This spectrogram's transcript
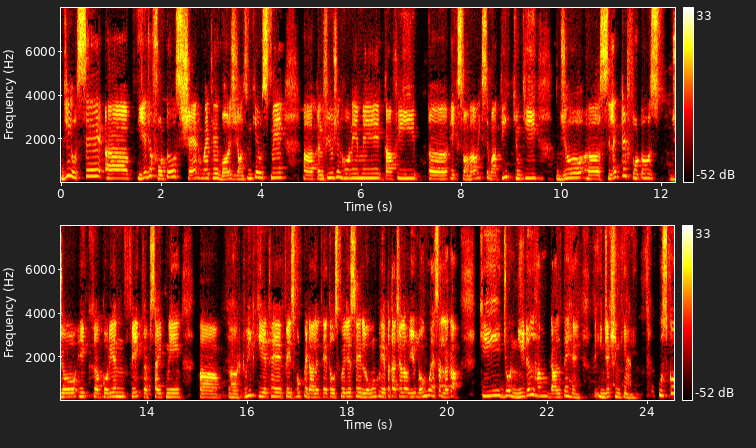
जी, उससे ये जो फ़ोटोज़ शेयर हुए थे बोरिस जॉनसन के, उसमें कंफ्यूजन होने में काफ़ी एक स्वाभाविक सी बात थी क्योंकि जो सिलेक्टेड फ़ोटोज़ जो एक कोरियन फेक वेबसाइट ने ट्वीट किए थे फेसबुक पे डाले थे तो उसकी वजह से लोगों को ये पता चला लोगों को ऐसा लगा कि जो नीडल हम डालते हैं इंजेक्शन के लिए उसको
